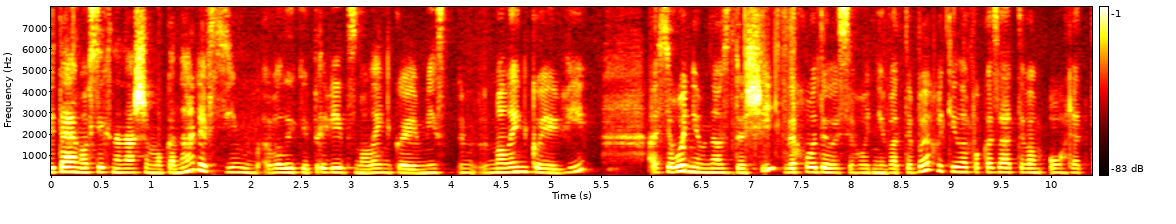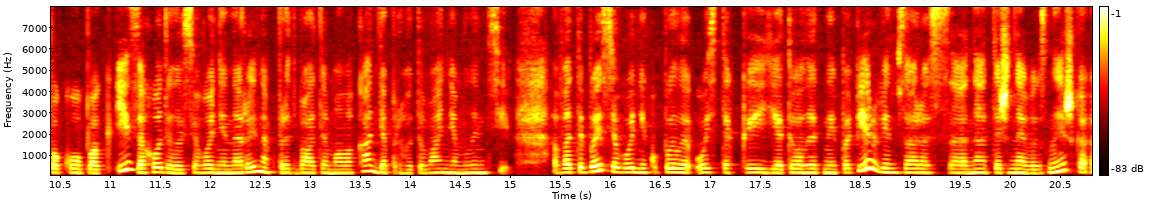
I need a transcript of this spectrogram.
Вітаємо всіх на нашому каналі. Всім великий привіт з маленької міс... маленької Ві. А сьогодні в нас дощить. Заходили сьогодні в АТБ, хотіла показати вам огляд покупок. І заходили сьогодні на ринок придбати молока для приготування млинців. В АТБ сьогодні купили ось такий туалетний папір. Він зараз е, на тижневих знижках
